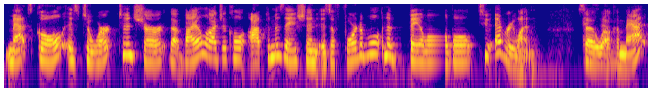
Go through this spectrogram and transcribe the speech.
Matt's goal is to work to ensure that biological optimization is affordable and available to everyone. So, Awesome. welcome, Matt.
